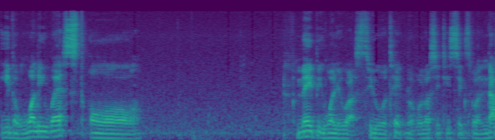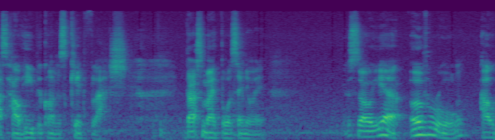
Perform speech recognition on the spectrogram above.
either Wally West or maybe Wally West who will take the Velocity 6 one. That's how he becomes Kid Flash. That's my thoughts anyway. So yeah, overall, I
